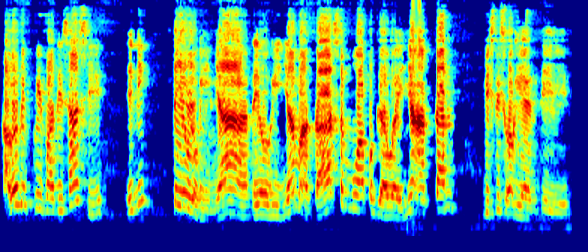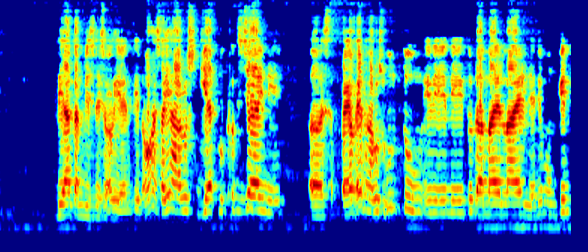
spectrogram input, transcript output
kalau diprivatisasi, ini teorinya, teorinya maka semua pegawainya akan bisnis oriented dia akan bisnis oriented. Oh, saya harus giat bekerja ini. Eh, PLN harus untung ini ini itu dan lain-lain. Jadi mungkin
